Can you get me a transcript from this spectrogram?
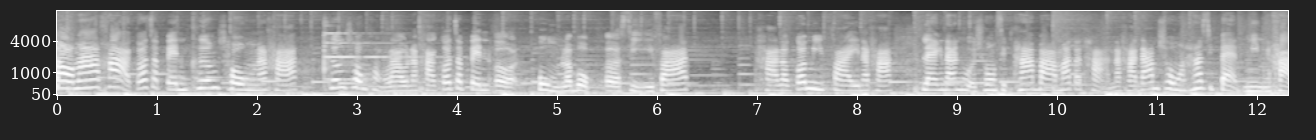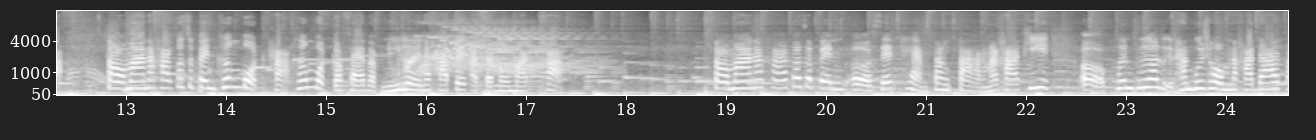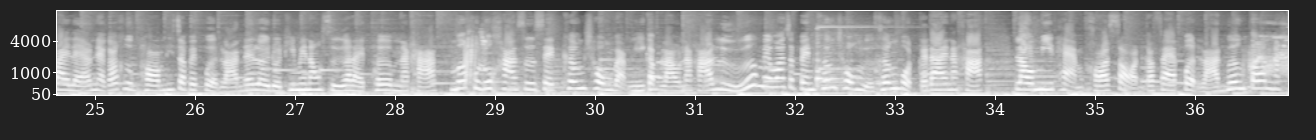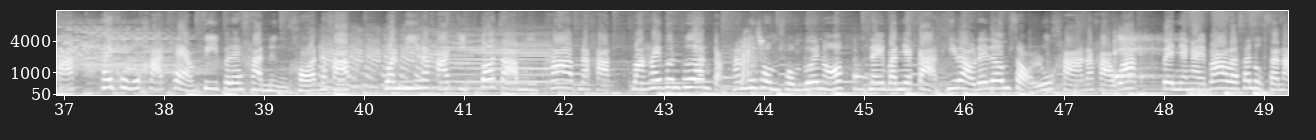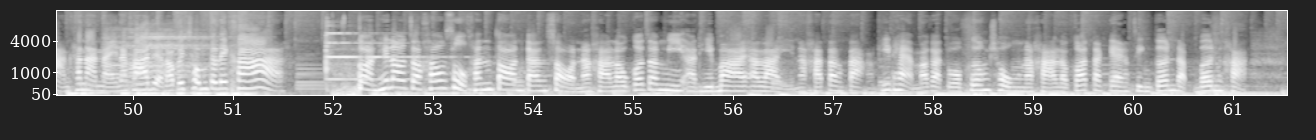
ต่อมาค่ะก็จะเป็นเครื่องชงนะคะ เครื่องชงของเรานะคะก็จะเป็นเอ่อปุ่มระบบเอ่อสีฟ้าค่ะแล้วก็มีไฟนะคะ แรงดันหัวชง 15 บาร์มาตรฐานนะคะ ด้ามชง 58 มิลค่ะ ต่อมานะคะก็จะเป็นเครื่องบดค่ะ เครื่องบดกาแฟแบบนี้เลยนะคะ เป็นอัตโนมัติค่ะ ต่อมานะคะก็จะเป็นเซตแถมต่างๆนะคะ ที่เอ่อเพื่อนๆหรือท่านผู้ชมนะคะ ได้ไปแล้วเนี่ยก็คือพร้อมที่จะไปเปิดร้านได้เลย โดยที่ไม่ต้องซื้ออะไรเพิ่มนะคะ เมื่อคุณลูกค้าซื้อเซตเครื่องชงแบบนี้กับเรานะคะ หรือไม่ว่าจะเป็นเครื่องชงหรือเครื่องบดก็ได้นะคะ เรามีแถมคอร์สสอนกาแฟเปิดร้านเบื้องต้นนะคะ ให้คุณลูกค้าแถมฟรีไปเลยค่ะ1คอร์สนะคะ วันนี้นะคะกิฟก็จะมีภาพนะคะ มาให้เพื่อนๆกับท่านผู้ชมชมด้วยเนาะในบรรยากาศที่เราได้เริ่มสอนลูกค้านะคะ ว่าเป็นยังไงบ้างและสนุกสนานขนาดไหนนะคะ เดี๋ยวเราไปชมกันเลยค่ะก่อนที่เราจะเข้าสู่ขั้นตอนการสอนนะคะ เราก็จะมีอธิบายอะไรนะคะ ต่างๆ ที่แถมมากับตัวเครื่องชงนะคะ แล้วก็ตะแกรงซิงเกิลดับเบิลค่ะ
